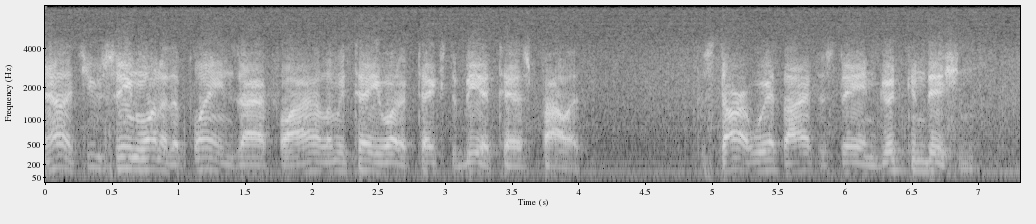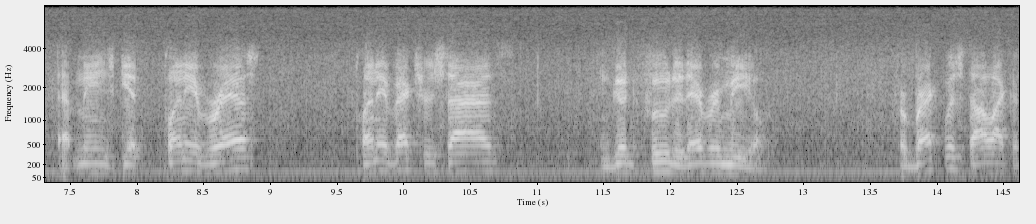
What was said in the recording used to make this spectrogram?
Now that you've seen one of the planes I fly, let me tell you what it takes to be a test pilot. To start with, I have to stay in good condition. That means get plenty of rest, plenty of exercise, and good food at every meal. For breakfast, I like a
